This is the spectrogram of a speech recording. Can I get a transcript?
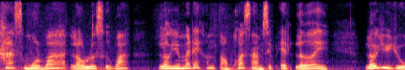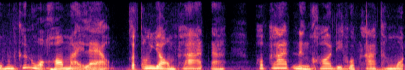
ถ้าสมมติว่าเรารู้สึกว่าเรายังไม่ได้คำตอบข้อ 31 เลย แล้วอยู่ๆมันขึ้นหัวข้อใหม่แล้ว ก็ต้องยอมพลาดนะ เพราะพลาดหนึ่งข้อดีกว่าพลาดทั้งหมด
